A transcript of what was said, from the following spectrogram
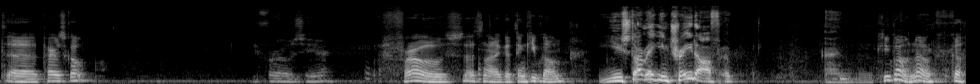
The Periscope. You froze here. Froze. That's not a good thing. Keep going. You start making trade offers. Keep going. No, go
